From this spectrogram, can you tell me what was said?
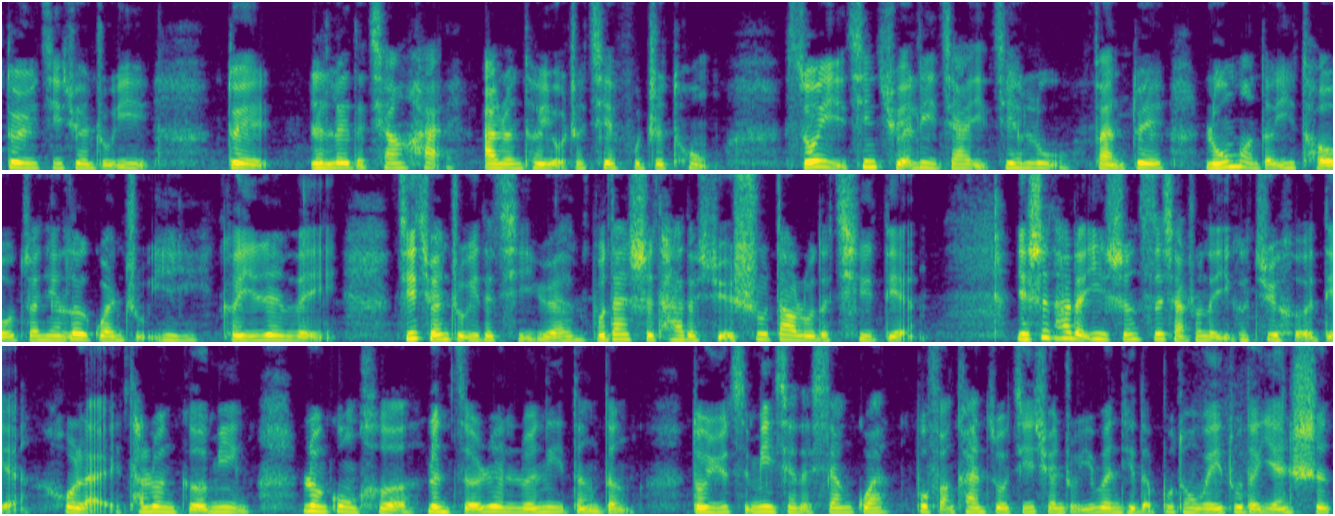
对于极权主义对人类的戕害，阿伦特有着切肤之痛，所以倾全力加以揭露，反对鲁莽的一头钻进乐观主义。可以认为，极权主义的起源不但是他的学术道路的起点。也是他的一生思想中的一个聚合点。后来，他论革命、论共和、论责任、伦理等等，都与此密切的相关。不妨看作极权主义问题的不同维度的延伸。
